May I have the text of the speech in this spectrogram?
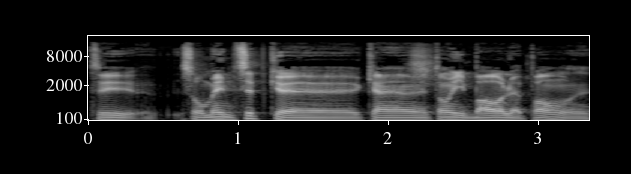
c'est au même type que quand mettons, il barre le pont,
